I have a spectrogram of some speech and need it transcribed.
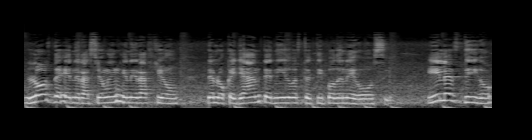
los de generación en generación de lo que ya han tenido este tipo de negocio. Y les digo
